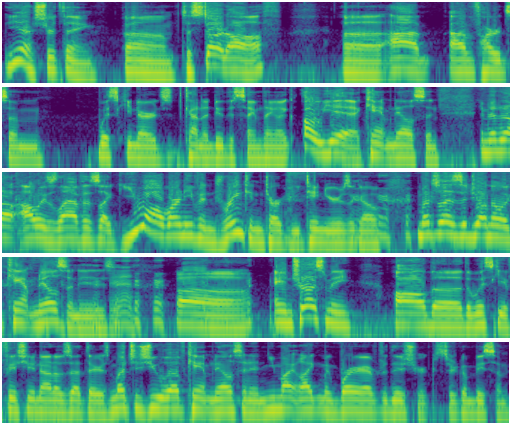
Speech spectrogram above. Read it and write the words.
Yeah, sure thing. Um, to start off, uh, I I've heard some whiskey nerds kind of do the same thing, like, "Oh yeah, Camp Nelson," and then I always laugh. It's like you all weren't even drinking turkey ten years ago, much less did y'all know what Camp Nelson is. Uh, and trust me, all the the whiskey aficionados out there, as much as you love Camp Nelson, and you might like McBrayer after this year, because there's going to be some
